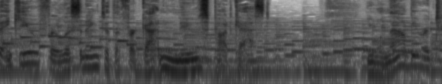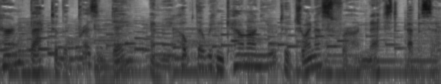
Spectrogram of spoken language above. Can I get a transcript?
Thank you for listening to the Forgotten News Podcast. You will now be returned back to the present day, and we hope that we can count on you to join us for our next episode.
